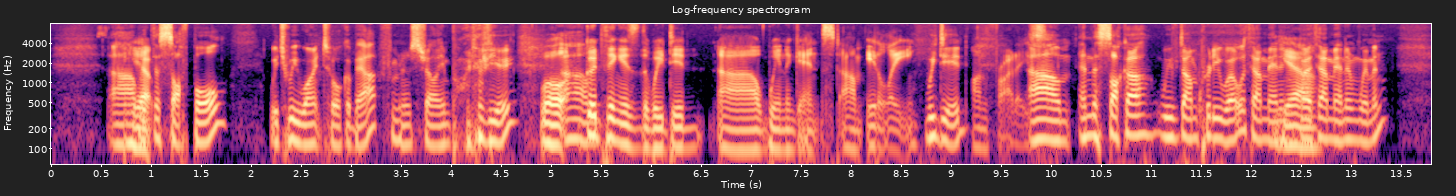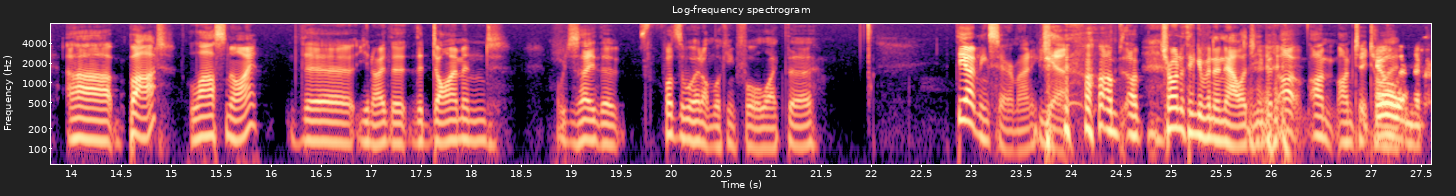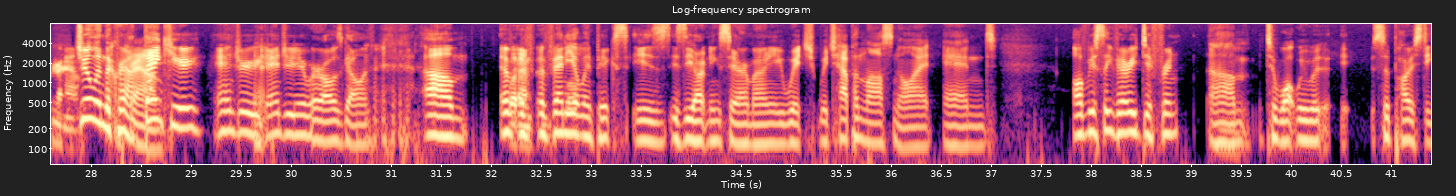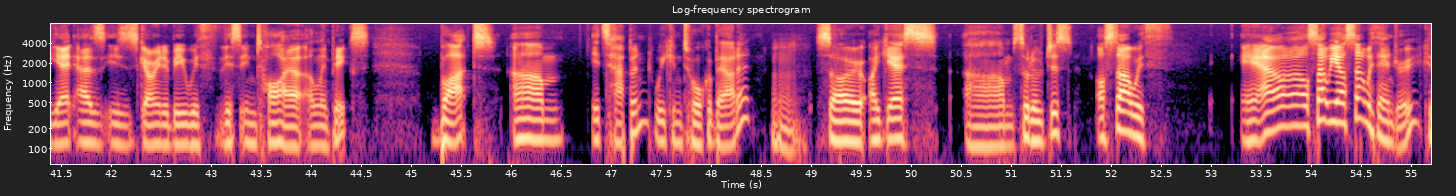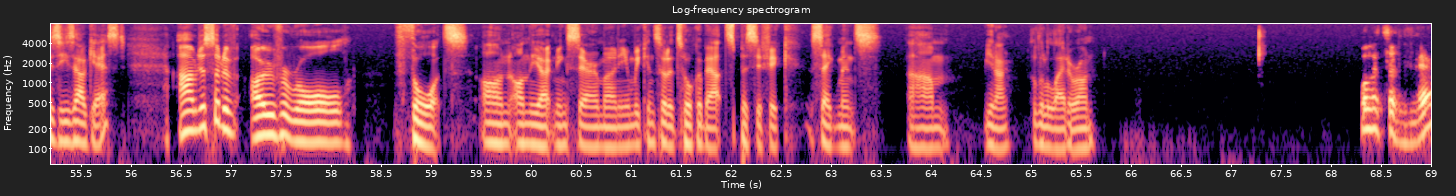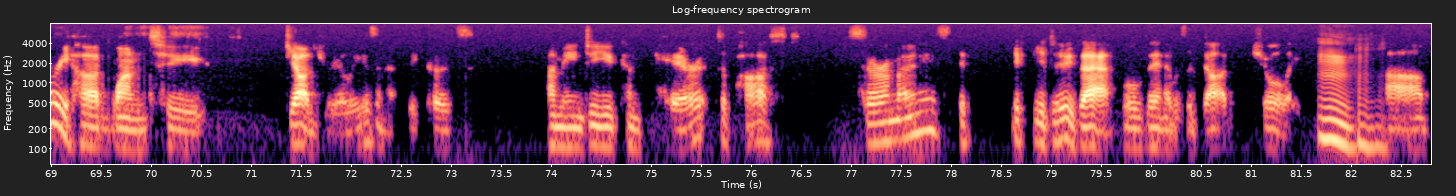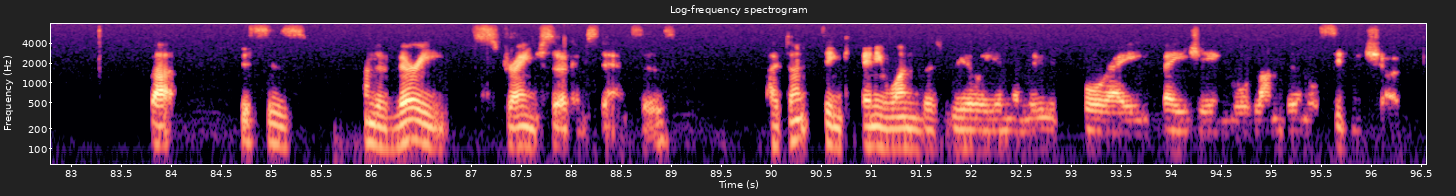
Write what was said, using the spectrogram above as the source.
uh, Yep. with the softball, which we won't talk about from an Australian point of view. well, Um, good thing is that we did uh, win against um, Italy We did. on Fridays. Um, and the soccer we've done pretty well with our men, and, Yeah. both our men and women. Uh, but last night, the you know the the diamond, what would you say the what's the word I'm looking for? Like the the opening ceremony. yeah. I'm, I'm trying to think of an analogy, but I, I'm I'm too Jewel tired. in the crown. Jewel in the crown. Crown. Thank you, Andrew. Andrew knew where I was going. Um, of, of, of Any for. Olympics is is the opening ceremony, which which happened last night, and obviously very different um, to what we were eh, supposed to get, as is going to be with this entire Olympics. But um, it's happened. We can talk about it. Mm. So I guess um, sort of just I'll start with I'll start yeah, I'll start with Andrew because he's our guest. Um, just sort of overall thoughts on on the opening ceremony, and we can sort of talk about specific segments. Um, you know, a little later on. Well, it's a very hard one to judge, really, isn't it? Because, I mean, do you compare it to past ceremonies? If if you do that, well, then it was a dud, surely. Mm. Mm. Um, but this is under very strange circumstances. I don't think anyone was really in the mood for a Beijing or London or Sydney show.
